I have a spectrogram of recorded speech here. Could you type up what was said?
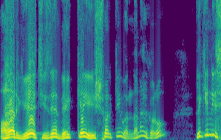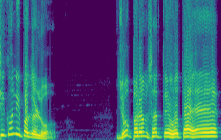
और ये चीज़ें देख के ईश्वर की वंदना करो, लेकिन इसी को नहीं पकड़ लो। जो परम सत्य होता है,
